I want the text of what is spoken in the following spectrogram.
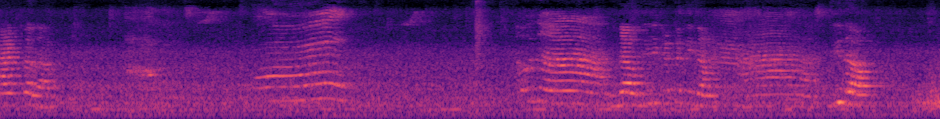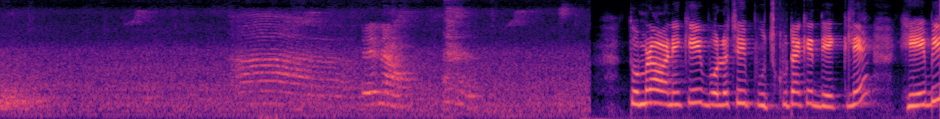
আরেকটা দাও দাও দিদি চোখে দিয়ে দাও দাও এই নাও তোমরা অনেকেই বলেছ এই পুচকুটাকে দেখলে হেভি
